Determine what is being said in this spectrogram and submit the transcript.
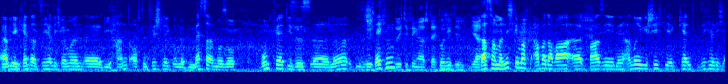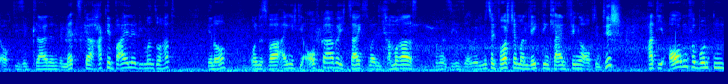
Ähm, ihr kennt das sicherlich, wenn man äh, die Hand auf den Tisch legt und mit dem Messer immer so rumfährt, dieses, äh, ne, dieses Durch, Stechen. durch die Finger stechen. Durch die- ja. Das haben wir nicht gemacht, aber da war äh, quasi eine andere Geschichte. Ihr kennt sicherlich auch diese kleinen Metzger-Hackebeile, die man so hat. Genau. Und es war eigentlich die Aufgabe, ich zeige es mal in die Kamera, das kann man sich ihr müsst euch vorstellen, man legt den kleinen Finger auf den Tisch, hat die Augen verbunden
